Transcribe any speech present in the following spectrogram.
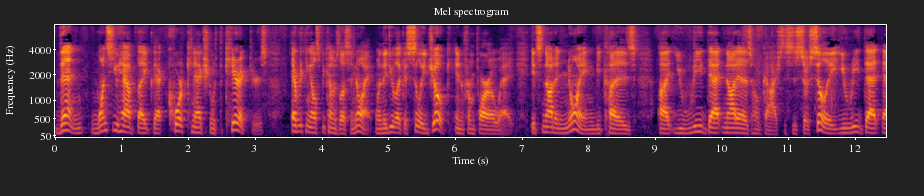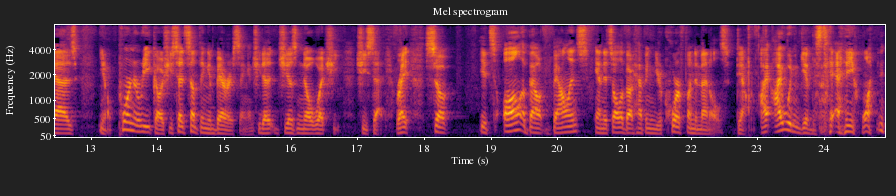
Then once you have like that core connection with the characters, everything else becomes less annoying. When they do like a silly joke in From Far Away, it's not annoying because uh, you read that not as, oh gosh, this is so silly. You read that as, you know, poor Noriko, she said something embarrassing and she, does, she doesn't know what she, she said, right? So it's all about balance and it's all about having your core fundamentals down. I, I wouldn't give this to anyone.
